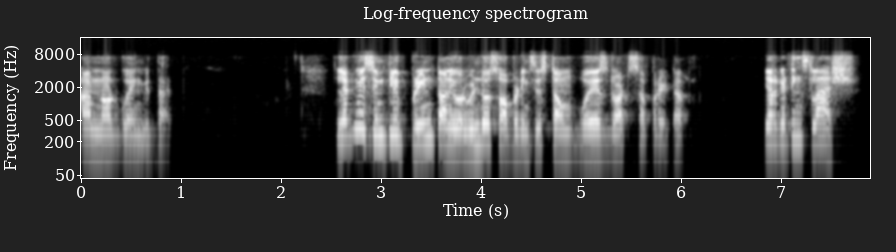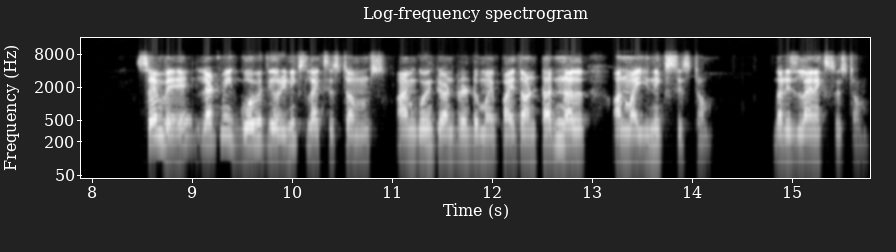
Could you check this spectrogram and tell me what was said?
I'm not going with that let me simply print on your Windows operating system os.separator. You're getting slash. Same way, let me go with your Unix-like systems. I'm going to enter into my Python terminal on my Unix system, that is Linux system.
